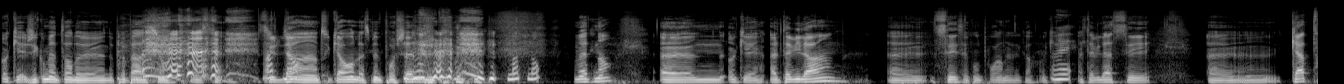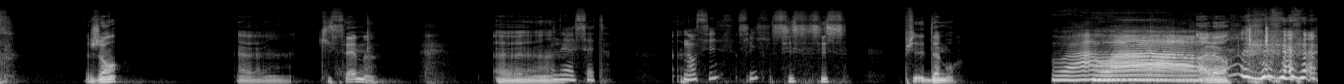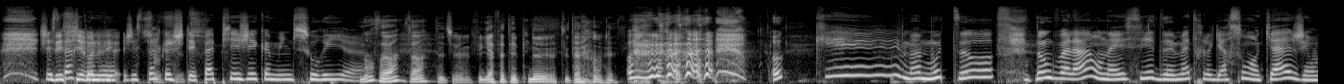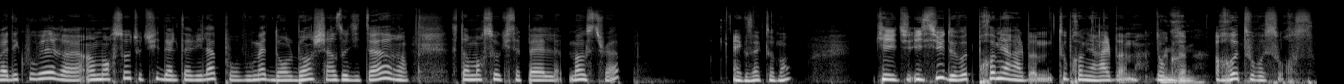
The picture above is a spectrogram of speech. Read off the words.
Ok, j'ai combien de temps de, préparation C'est déjà un truc à rendre la semaine prochaine. Maintenant. Maintenant euh, Ok, Altavilla, euh, c'est, ça compte pour un, d'accord okay. ouais. Altavilla, c'est euh, 4 gens euh, qui s'aiment. Euh, On est à 7. Non, 6 6 6, 6. Puis d'amour. Waouh wow. Alors J'espère que, j'espère que je t'ai pas piégé comme une souris. Euh. Non, ça va, ça va. Fais gaffe à tes pneus tout à l'heure. ok ma moto. Donc voilà, on a essayé de mettre le garçon en cage et on va découvrir euh, un morceau tout de suite d'Altavilla pour vous mettre dans le bain, chers auditeurs. C'est un morceau qui s'appelle Mousetrap. Exactement. Qui est issu de votre premier album, tout premier album. Donc, retour aux sources.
